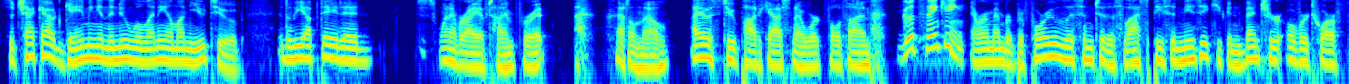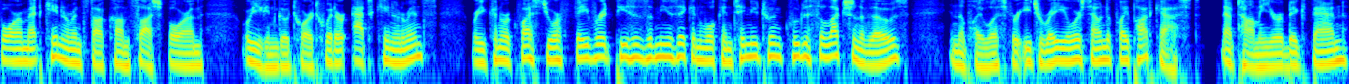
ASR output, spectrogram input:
So check out Gaming in the New Millennium on YouTube. It'll be updated just whenever I have time for it. I don't know. I host two podcasts and I work full time. Good thinking. And remember, before you listen to this last piece of music, you can venture over to our forum at caneandrinse.com slash forum, or you can go to our Twitter at caneandrinse, where you can request your favorite pieces of music, and we'll continue to include a selection of those in the playlist for each regular Sound of Play podcast. Now, Tommy, you're a big fan.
